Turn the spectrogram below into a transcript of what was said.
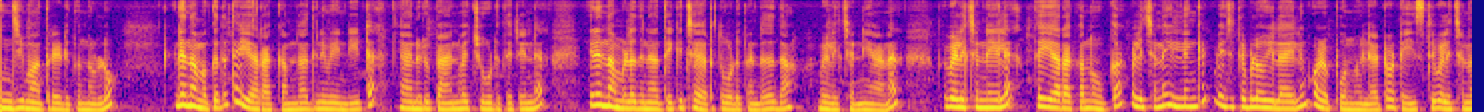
ഇഞ്ചി മാത്രമേ എടുക്കുന്നുള്ളൂ. ഇനി നമുക്കത് തയ്യാറാക്കാം. അതിന് വേണ്ടിയിട്ട് ഞാനൊരു പാൻ വെച്ച് കൊടുത്തിട്ടുണ്ട്. ഇനി നമ്മൾ ഇതിനകത്തേക്ക് ചേർത്ത് കൊടുക്കേണ്ടത് ഇതാ വെളിച്ചെണ്ണയാണ്. അപ്പോൾ വെളിച്ചെണ്ണയിൽ തയ്യാറാക്കാൻ നോക്കുക. വെളിച്ചെണ്ണ ഇല്ലെങ്കിൽ വെജിറ്റബിൾ ഓയിലായാലും കുഴപ്പമൊന്നുമില്ല കേട്ടോ. ടേസ്റ്റ് വെളിച്ചെണ്ണ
